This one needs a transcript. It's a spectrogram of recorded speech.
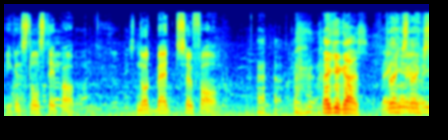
He can still step up. It's not bad so far. Thank you guys. Thanks, thanks, thanks.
